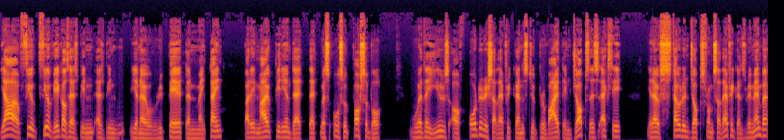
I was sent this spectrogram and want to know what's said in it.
yeah, a few few vehicles has been has been you know repaired and maintained, but in my opinion, that that was also possible with the use of ordinary South Africans to provide them jobs. There's actually, you know, stolen jobs from South Africans. Remember,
